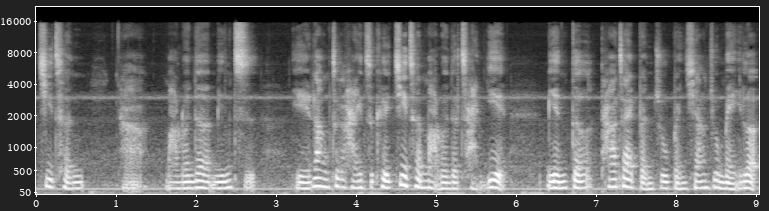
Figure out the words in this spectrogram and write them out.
继承他马伦的名字，也让这个孩子可以继承马伦的产业，免得他在本族本乡就没了，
